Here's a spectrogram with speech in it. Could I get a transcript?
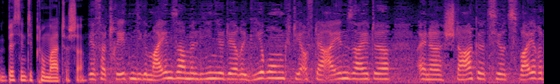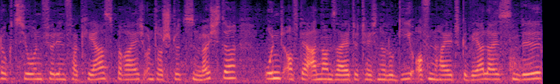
ein bisschen diplomatischer. Wir vertreten die gemeinsame Linie der Regierung, die auf der einen Seite eine starke CO2-Reduktion für den Verkehrsbereich unterstützen möchte und auf der anderen Seite Technologieoffenheit gewährleisten will.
